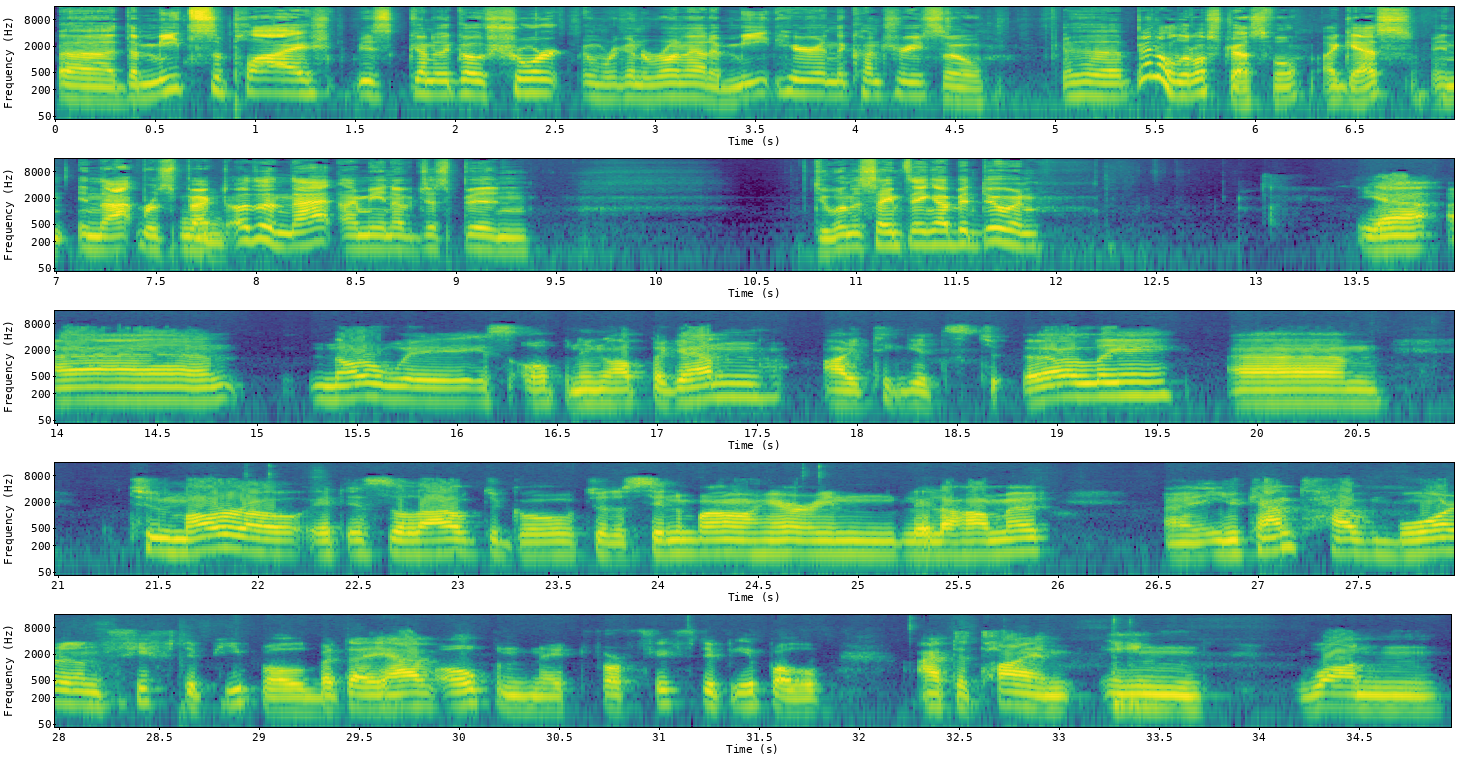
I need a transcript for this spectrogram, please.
uh, the meat supply is gonna go short, and we're gonna run out of meat here in the country. So, uh, been a little stressful, I guess, in in that respect. Other than that, I mean, I've just been doing the same thing I've been doing. Yeah, um, Norway is opening up again. I think it's too early. Um, tomorrow it is allowed to go to the cinema here in Lillehammer. Uh, you can't have more than 50 people, but they have opened it for 50 people at a time in one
